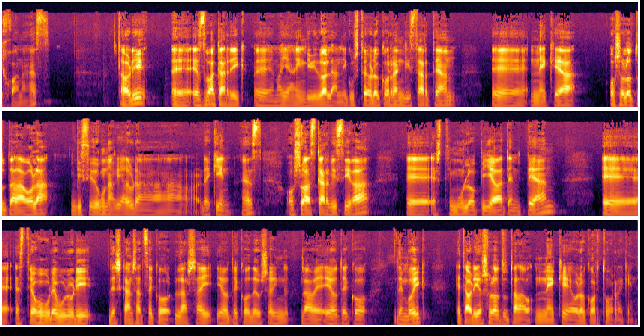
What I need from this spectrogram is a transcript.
joana, ez? Eta hori, e, ez bakarrik e, maia individualean, nik uste orokorren gizartean e, nekea oso lotuta dagola bizi dugun abiadurarekin, ez? Oso azkar biziga, e, estimulo pila baten pean, e, ez diogu gure bururi deskansatzeko lasai eoteko, deus egin gabe eoteko denboik, eta hori oso lotuta da neke orokortu horrekin.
